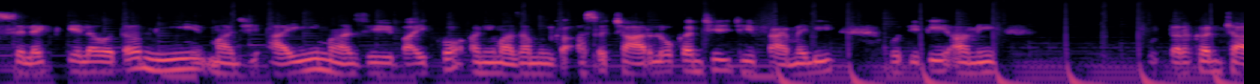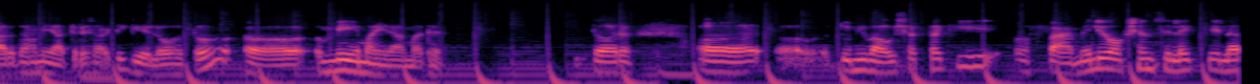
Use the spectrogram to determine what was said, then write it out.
सिलेक्ट केलं होतं. मी माझी आई माझी बायको आणि माझा मुलगा असं चार लोकांची जी फॅमिली होती ती आम्ही उत्तराखंड चारधाम यात्रेसाठी गेलो होतो मे महिन्यामध्ये. तर तुम्ही पाहू शकता की फॅमिली ऑप्शन सिलेक्ट केला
